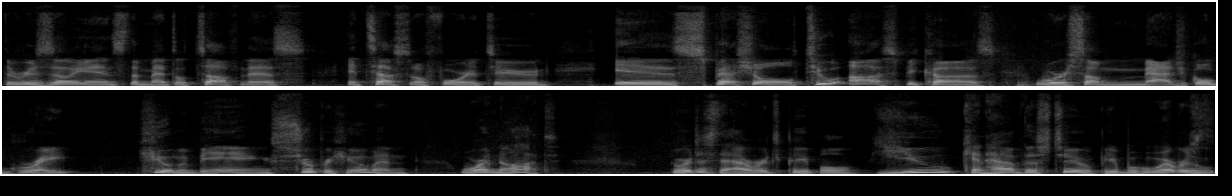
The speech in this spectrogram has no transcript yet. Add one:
the resilience, the mental toughness, intestinal fortitude is special to us because we're some magical, great human beings, superhuman. We're not. We're just average people. You can have this too. People, whoever's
